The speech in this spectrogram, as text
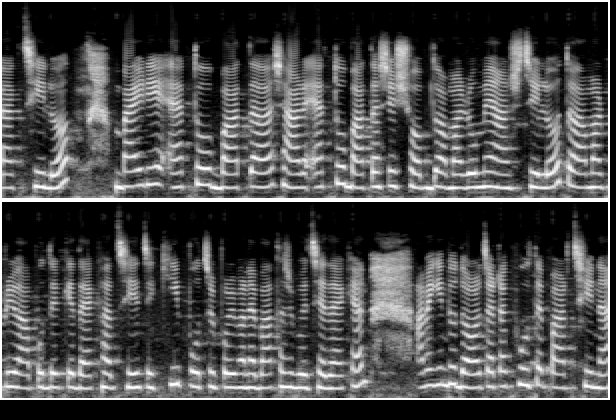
লাগছিল। বাইরে এত বাতাস আর এত বাতাসের শব্দ আমার রুমে আসছিল। তো আমার প্রিয় আপুদেরকে দেখাচ্ছি যে কি প্রচুর পরিমাণে বাতাস বইছে দেখেন। আমি কিন্তু দরজাটা খুলতে পারছি না।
